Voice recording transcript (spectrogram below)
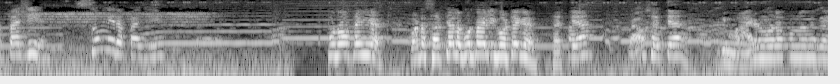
ಅಪ್ಪಾಜಿ ಸುಮ್ಮಿರಪ್ಪಾಜಿ ತಂಗ ಒಟ್ಟ ಸತ್ಯ ಎಲ್ಲ ಕೊಡ್ತಾ ಇಲ್ಲಿ ಹೊಟ್ಟೆಗೆ? ಸತ್ಯ? ಯಾವ ಸತ್ಯ? ಈ ಮಾರಿ ನೋಡಕ್ ನನಗೆ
